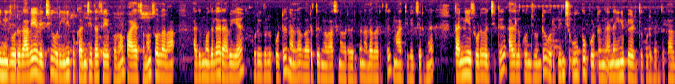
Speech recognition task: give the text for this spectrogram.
இன்றைக்கி ஒரு ரவையை வச்சு ஒரு இனிப்பு கஞ்சி தான் செய்ய போகிறோம் பாயாசம்னு சொல்லலாம். அதுக்கு முதல்ல ரவையை ஒரு இதில் போட்டு நல்லா வறுத்துங்க. வாசனை வர வரைக்கும் நல்லா வறுத்து மாற்றி வச்சுருங்க. தண்ணியை சுட வச்சுட்டு அதில் கொஞ்சோண்டு ஒரு பிஞ்சு உப்பு போட்டுங்க. அந்த இனிப்பை எடுத்து கொடுக்கறதுக்காக.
